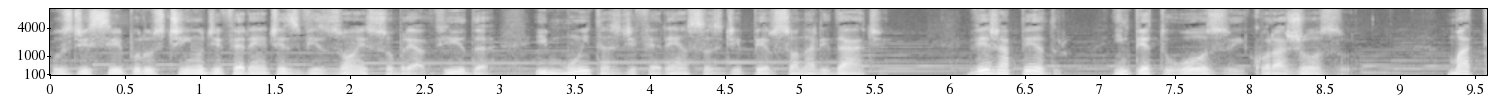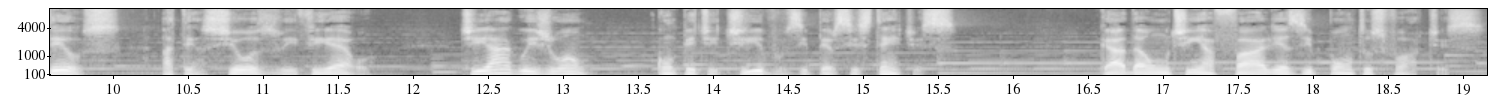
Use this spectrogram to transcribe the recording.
Os discípulos tinham diferentes visões sobre a vida e muitas diferenças de personalidade. Veja Pedro, impetuoso e corajoso. Mateus, atencioso e fiel. Tiago e João, competitivos e persistentes. Cada um tinha falhas e pontos fortes.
